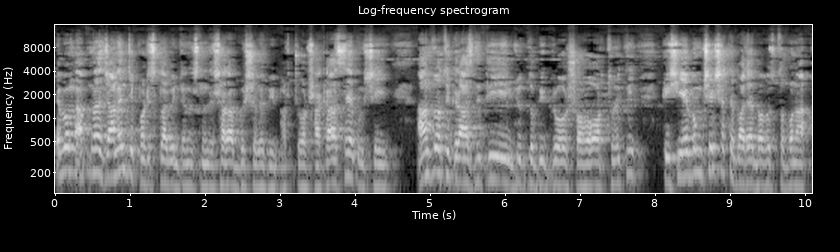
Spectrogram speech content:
এবং আপনারা জানেন যে পলিটিক্স ক্লাব ইন্টারন্যাশনালের সারা বিশ্বব্যাপী ভার্চুয়াল শাখা আছে এবং সেই আন্তর্জাতিক রাজনীতি যুদ্ধ বিগ্রহ সহ অর্থনীতি কৃষি এবং সেই সাথে বাজার ব্যবস্থাপনা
